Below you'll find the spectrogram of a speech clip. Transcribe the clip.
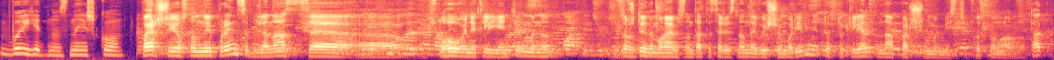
вигідну знижку. Перший основний принцип для нас це е, обслуговування клієнтів. Ми завжди намагаємося надати сервіс на найвищому рівні, тобто клієнт на першому місці в основному. Так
